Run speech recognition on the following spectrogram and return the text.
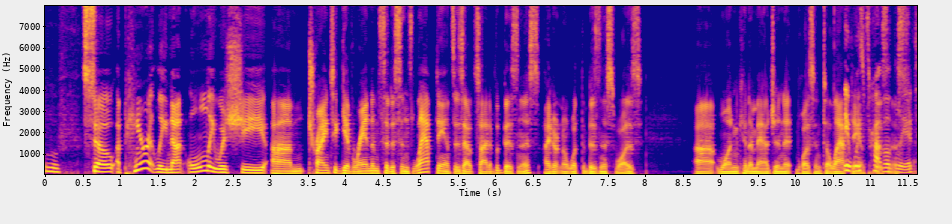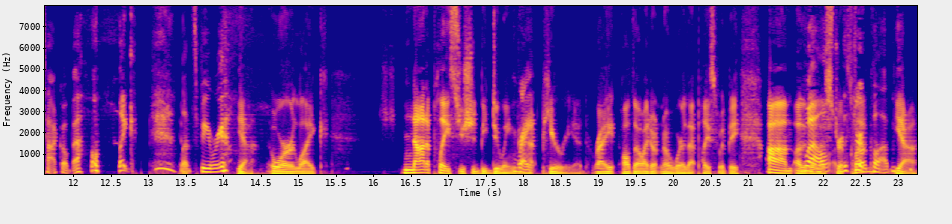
Oof. So apparently, not only was she um, trying to give random citizens lap dances outside of a business, I don't know what the business was. Uh, one can imagine it wasn't a lap dance. It was probably business. a Taco Bell. like, let's be real. Yeah. Or like not a place you should be doing that, Right. period. Right. Although I don't know where that place would be. Um, other than a strip the strip club. club. Yeah.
